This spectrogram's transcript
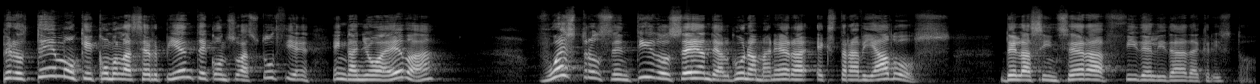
pero temo que como la serpiente con su astucia engañó a Eva, vuestros sentidos sean de alguna manera extraviados de la sincera fidelidad a Cristo.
